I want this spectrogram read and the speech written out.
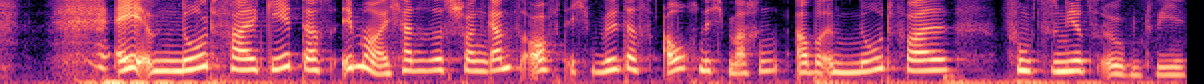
Ey, im Notfall geht das immer. Ich hatte das schon ganz oft. Ich will das auch nicht machen, aber im Notfall funktioniert es irgendwie.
